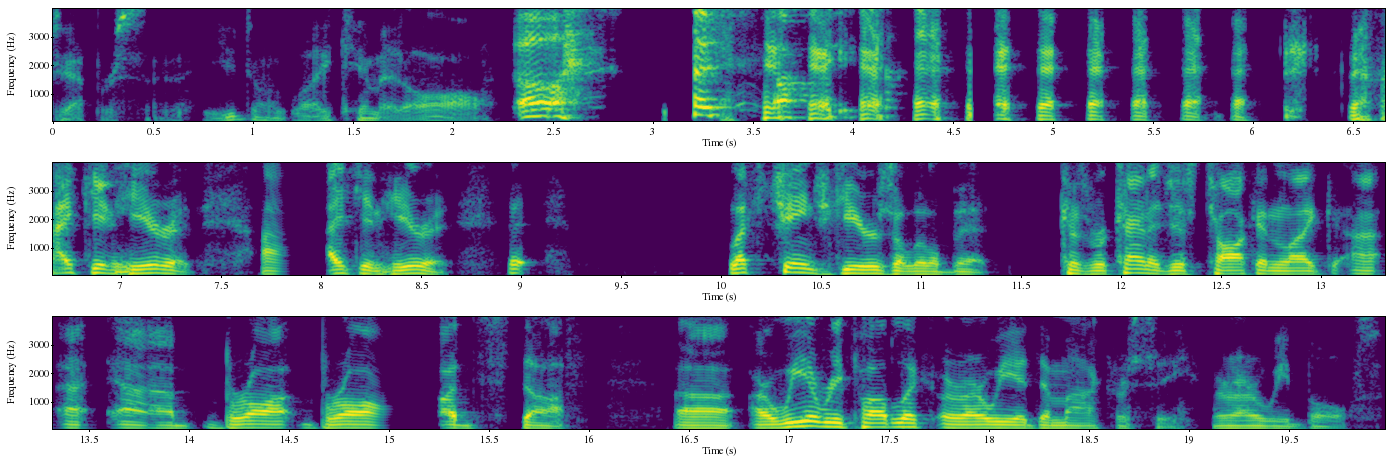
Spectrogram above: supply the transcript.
Jefferson. You don't like him at all. Oh, sorry. I can hear it. I, I can hear it. Uh, Let's change gears a little bit because we're kind of just talking like uh, uh, uh, broad, broad stuff. Uh, are we a republic or are we a democracy or are we both?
